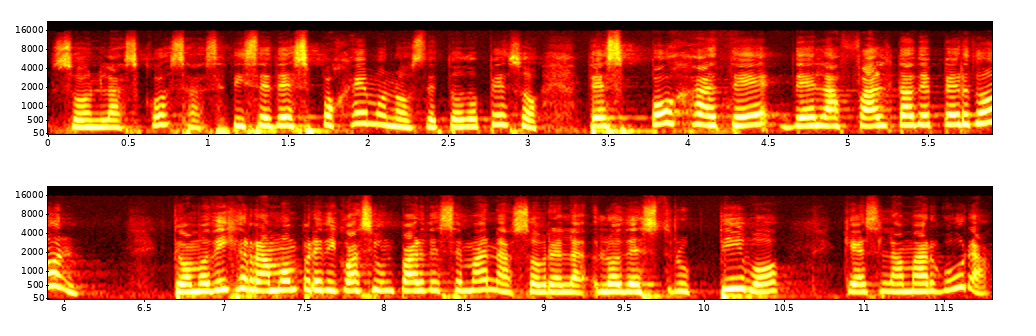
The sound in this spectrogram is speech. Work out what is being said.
son las cosas. Dice, despojémonos de todo peso, despójate de la falta de perdón. Como dije, Ramón predicó hace un par de semanas sobre lo destructivo que es la amargura.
